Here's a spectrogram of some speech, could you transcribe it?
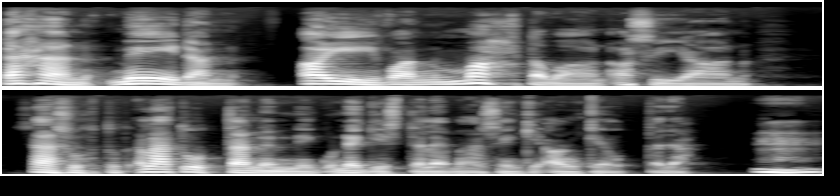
tähän meidän aivan mahtavaan asiaan. Sä suhtut, älä tuu tänne niin kuin nekistelemään senkin ankeuttaja. Mm-hmm.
